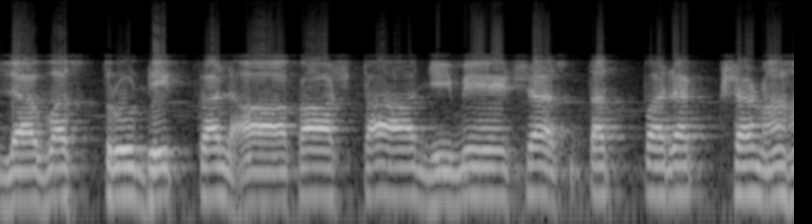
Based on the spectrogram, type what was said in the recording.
लवस्तृढिक्कलाकाष्ठानिमेषस्तत्परक्षणः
